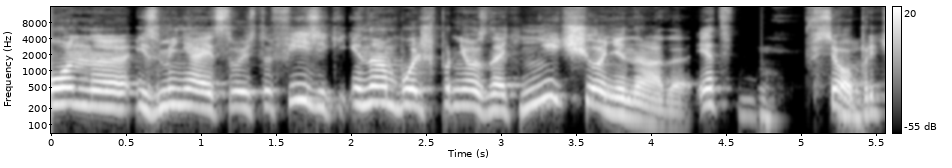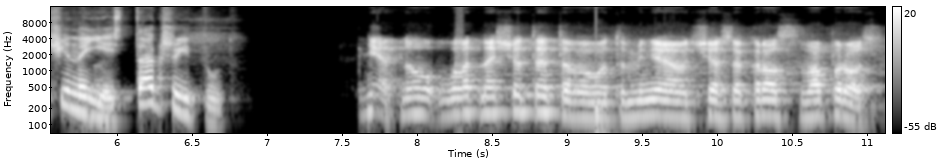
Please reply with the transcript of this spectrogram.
он э, изменяет свойства физики, и нам больше про него знать ничего не надо. Это все, причина есть. Так же и тут. Нет, ну вот насчет этого вот у меня вот сейчас раз вопрос.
